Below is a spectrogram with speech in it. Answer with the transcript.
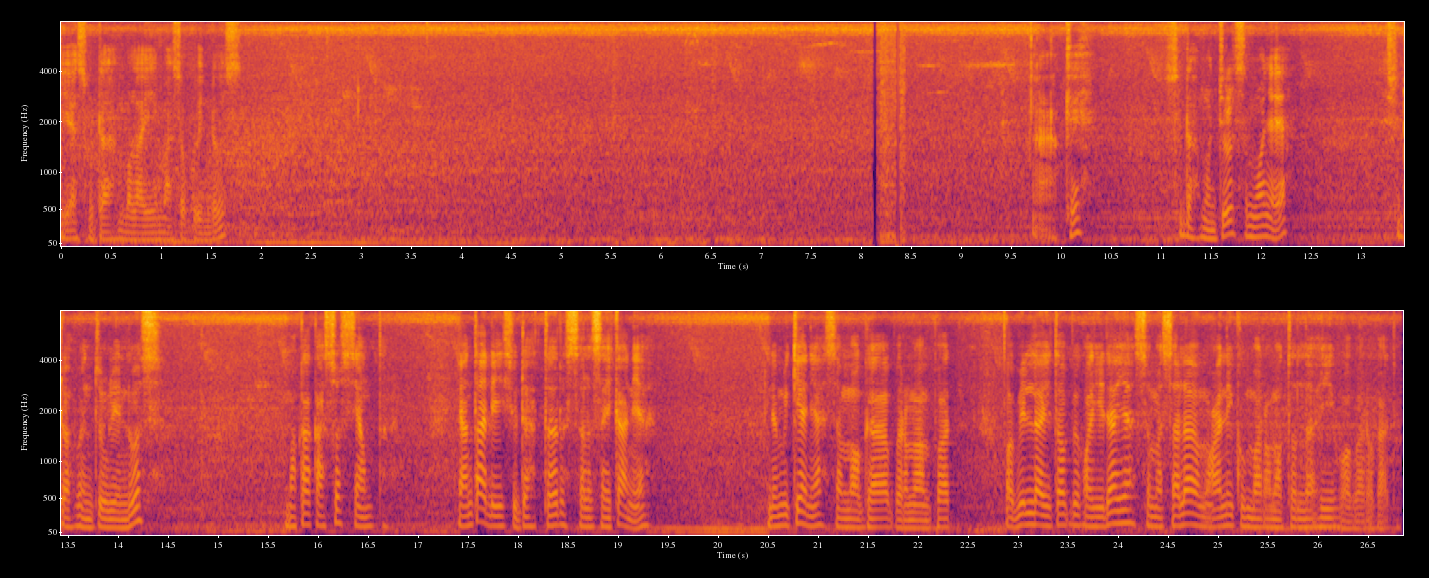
dia sudah mulai masuk Windows. Nah oke. okay sudah muncul semuanya ya. Sudah muncul Windows maka kasus yang yang tadi sudah terselesaikan ya. Demikian ya semoga bermanfaat. Wabillahi taufiq wal hidayah. Wassalamualaikum warahmatullahi wabarakatuh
